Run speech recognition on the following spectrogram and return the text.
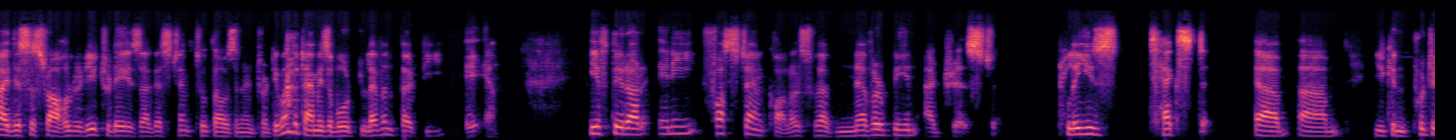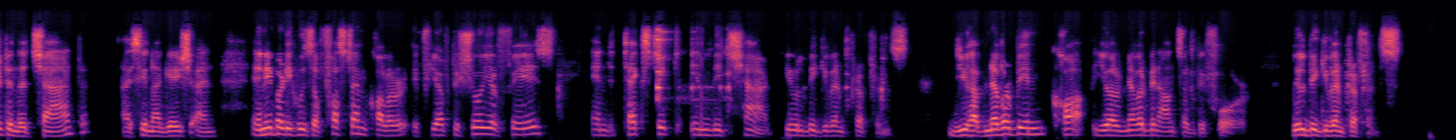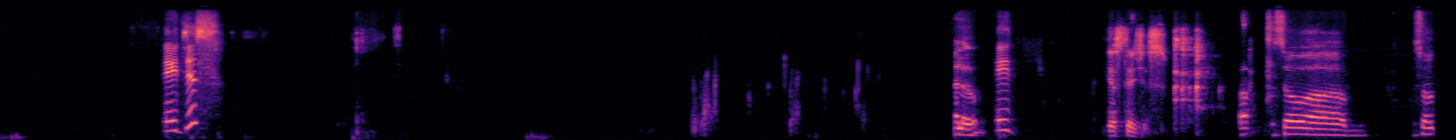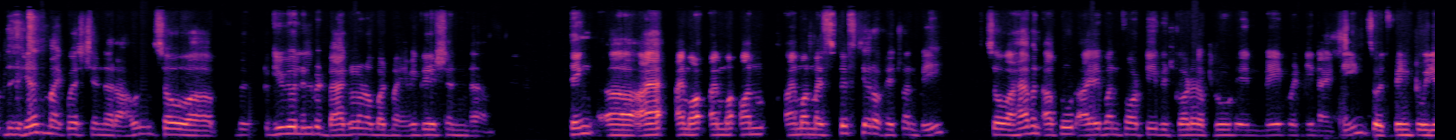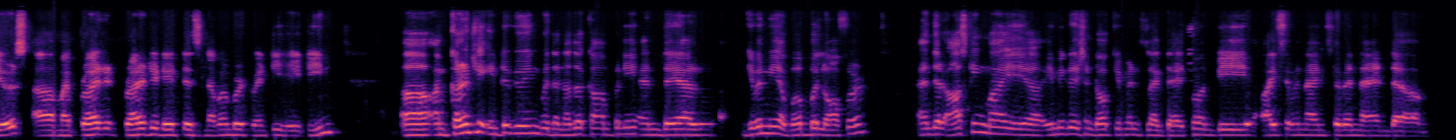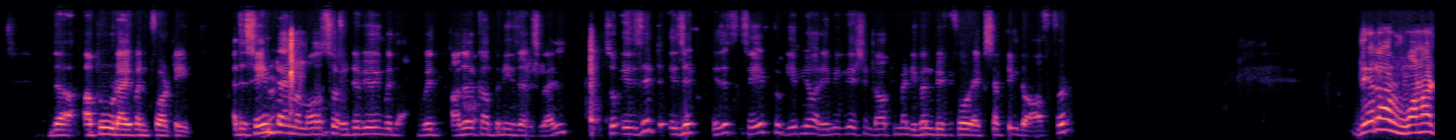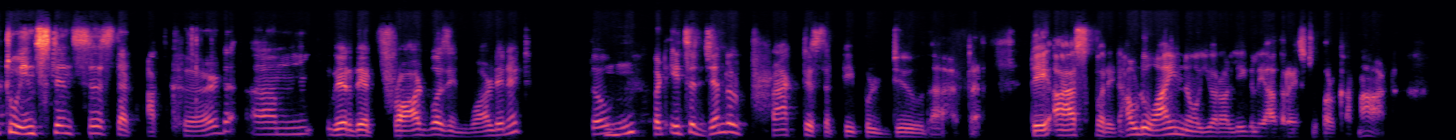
Hi, this is Rahul Reddy. Today is August 10th, 2021. The time is about 11.30 a.m. If there are any first-time callers who have never been addressed, please text. Uh, um, you can put it in the chat. I see Nagesh and anybody who's a first-time caller, if you have to show your face and text it in the chat, you will be given preference. You have never been call, you have never been answered before, will be given preference. Tejas? Hello. Hey, Yes, Tejas. Uh, so, um, so this, here's my question, uh, Rahul. So, uh, to give you a little bit background about my immigration um, thing, uh, I, I'm I'm on I'm on my fifth year of H1B. So I have an approved I-140 which got approved in May 2019. So it's been two years. Uh, my priority priority date is November 2018. Uh, I'm currently interviewing with another company and they are giving me a verbal offer and they're asking my uh, immigration documents like the H1B, I-797 and uh, the approved I-140. At the same time, I'm also interviewing with with other companies as well. So is it is it is it safe to give your immigration document even before accepting the offer? There are one or two instances that occurred um, where that fraud was involved in it, though. Mhm. But it's a general practice that people do that. They ask for it. How do I know you're legally authorized to work or not?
